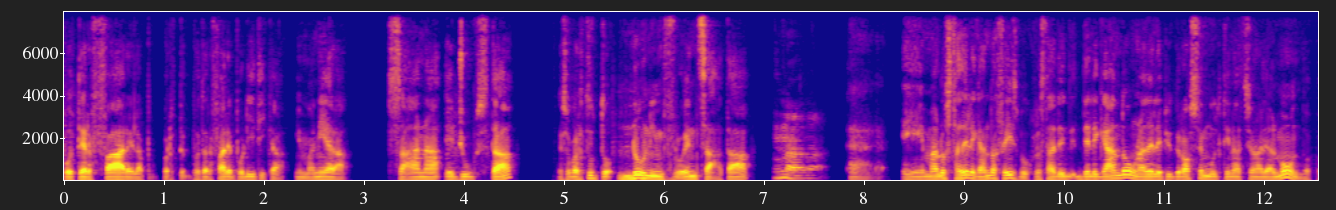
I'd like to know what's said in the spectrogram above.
poter fare, la- poter fare politica in maniera sana e giusta e soprattutto non influenzata, No, no. eh, e- ma lo sta delegando a Facebook, lo sta de- delegando a una delle più grosse multinazionali al mondo.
